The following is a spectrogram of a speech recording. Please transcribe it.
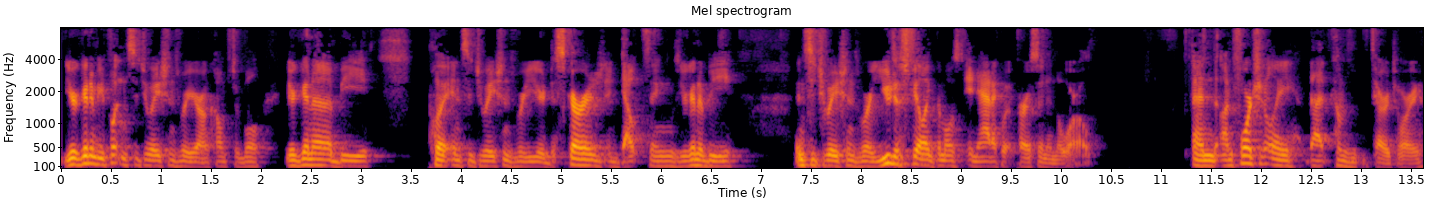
you're going to be put in situations where you're uncomfortable. You're going to be put in situations where you're discouraged and doubt things. You're going to be in situations where you just feel like the most inadequate person in the world. And unfortunately, that comes with the territory.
